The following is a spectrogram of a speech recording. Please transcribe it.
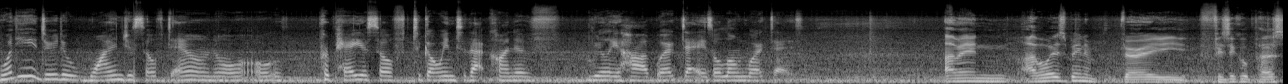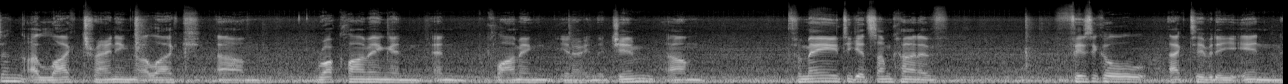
What do you do to wind yourself down or, or prepare yourself to go into that kind of really hard work days or long work days? i mean i've always been a very physical person. I like training. I like um, rock climbing and, and climbing you know in the gym. Um, for me to get some kind of physical activity in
